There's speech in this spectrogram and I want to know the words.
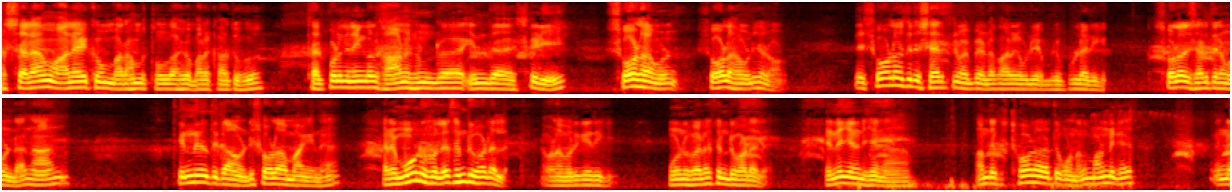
அஸ்லாம் அலைக்கும் வரமத்துல்லாஹி வபரகாத்துஹு. தற்பொழுது நீங்கள் காணுகின்ற இந்த செடி சோளகம் சோழகம்னு சொல்லுவாங்க இந்த சோளத்தில் சரித்திரம் எப்படின்னா பாருங்கள் அப்படி அப்படி பிள்ளைக்கு சோள சரித்திரம் உண்டா? நான் தின்னதுக்காக வேண்டி சோளகம் வாங்கினேன் அது மூணு கொலை திண்டு பாடலை அவ்வளோ வரைக்கும் இருக்கு. மூணு கொலை திண்டு பாடலை என்ன நினச்சேன்னா அந்த சோளத்தை கொண்டு வந்து மண்ணுக்கு என்ன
